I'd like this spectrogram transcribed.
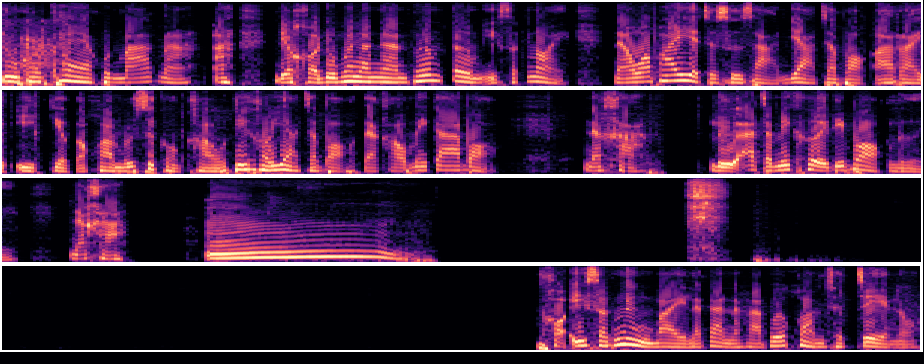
ดูเขาแคร์คุณมากนะอะเดี๋ยวขอดูพลังงานเพิ่มเติมอีกสักหน่อย นะว่าไพ่อยากจะสื่อสารอยากจะบอกอะไรอีกเกี่ยวกับความรู้สึกของเขาที่เขาอยากจะบอกแต่เขาไม่กล้าบอกนะคะ หรืออาจจะไม่เคยได้บอกเลยนะคะ อืมขออีกสักหนึ่งใบแล้วกันนะคะ เพื่อความชัดเจนเนาะ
